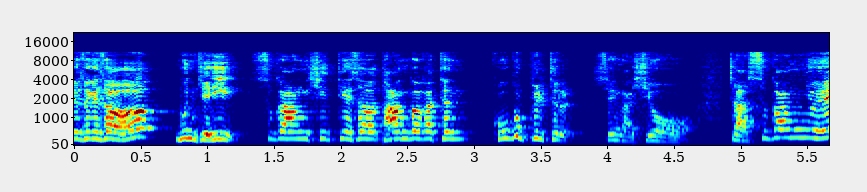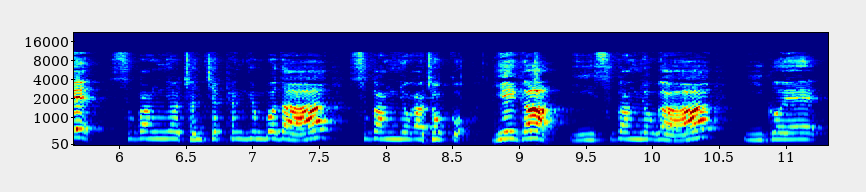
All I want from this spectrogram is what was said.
계속해서 문제 2. 수강 시트에서 다음과 같은 고급 필터를 수행하시오. 자, 수강료의 수강료 전체 평균보다 수강료가 적고 얘가 이 수강료가 이거의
